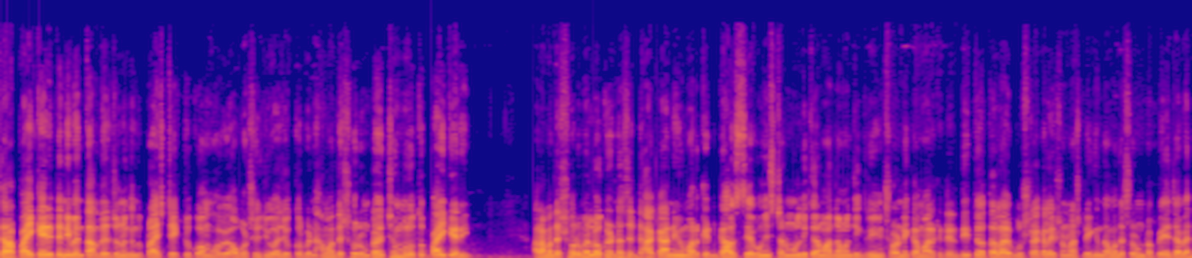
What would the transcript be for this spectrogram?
যারা পাইকারিতে নেবেন, তাদের জন্য কিন্তু প্রাইসটা একটু কম হবে, অবশ্যই যোগাযোগ করবেন। আমাদের শোরুমটা হচ্ছে মূলত পাইকারি। আর আমাদের শোরুমের লোকেশন হচ্ছে ঢাকা নিউ মার্কেট গাউসি এবং ইস্টার মল্লিকার মাঝামাঝি গ্রিন স্বর্ণিকা মার্কেটের দ্বিতীয় তলায়। বুস্টা কালেকশন আসলে কিন্তু আমাদের শোরুমটা পেয়ে যাবেন।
